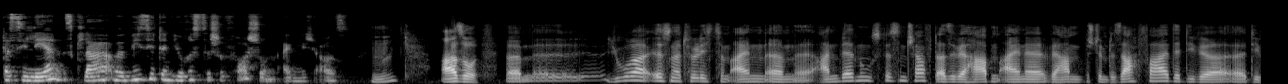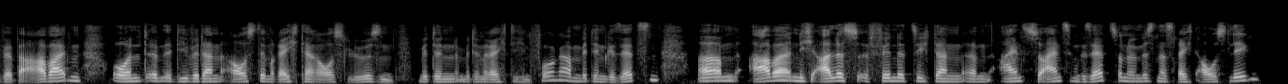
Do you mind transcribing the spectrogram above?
Dass Sie lehren, ist klar, aber wie sieht denn juristische Forschung eigentlich aus? Mhm. Also ähm, äh, Jura ist natürlich zum einen ähm, Anwendungswissenschaft. Also wir haben eine, wir haben bestimmte Sachverhalte, die wir, äh, die wir bearbeiten und ähm, die wir dann aus dem Recht heraus lösen mit den mit den rechtlichen Vorgaben, mit den Gesetzen. Ähm, aber nicht alles findet sich dann ähm, eins zu eins im Gesetz, sondern wir müssen das Recht auslegen,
